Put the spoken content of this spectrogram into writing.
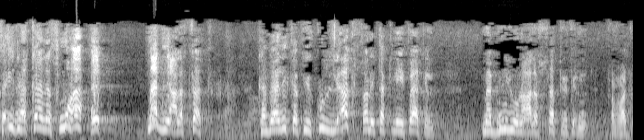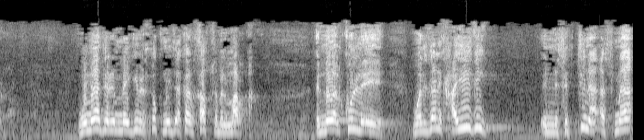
فإذا كان اسمها إيه؟ مبني على الستر. كذلك في كل أكثر تكليفات مبني على الستر في في الرجل. ونادر ما يجيب الحكم إذا كان خاص بالمرأة. إنما الكل إيه؟ ولذلك هيجي إن ستنا أسماء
